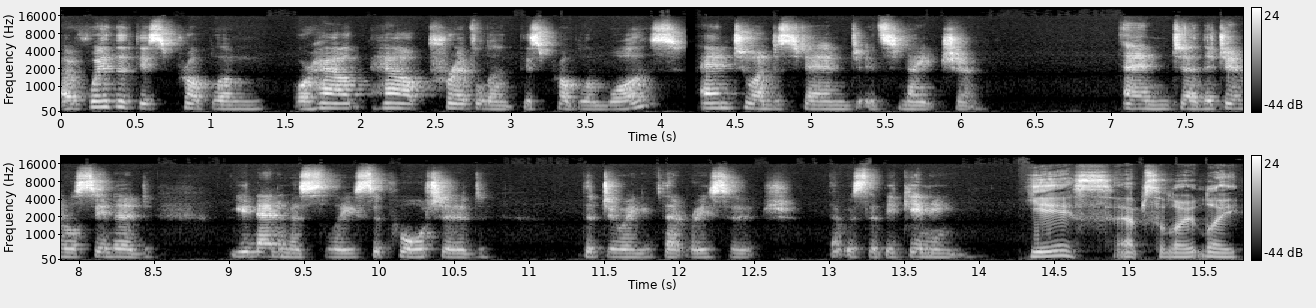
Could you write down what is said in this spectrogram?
of whether this problem or how, how prevalent this problem was, and to understand its nature. And uh, the General Synod unanimously supported the doing of that research. That was the beginning. Yes, absolutely.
